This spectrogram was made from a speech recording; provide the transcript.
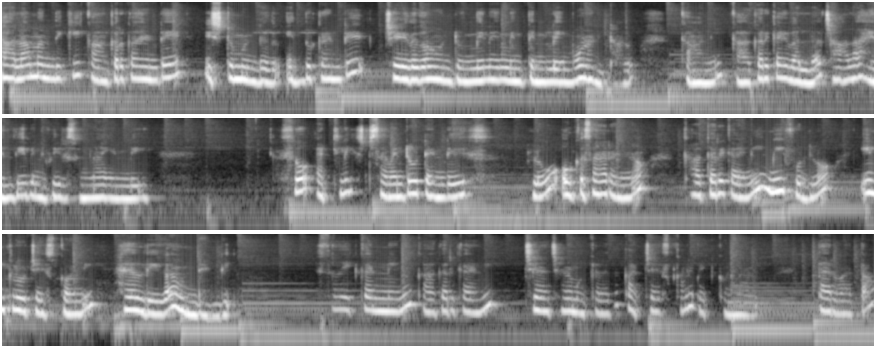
చాలామందికి కాకరకాయ అంటే ఇష్టం ఉండదు ఎందుకంటే చేదుగా ఉంటుంది నేను మేము తినలేము అని అంటారు. కానీ కాకరకాయ వల్ల చాలా హెల్తీ బెనిఫిట్స్ ఉన్నాయండి. So at least seven to ten డేస్లో ఒకసారన్నా కాకరకాయని మీ ఫుడ్లో ఇంక్లూడ్ చేసుకోండి. హెల్తీగా ఉండండి. సో ఇక్కడ నేను కాకరకాయని చిన్న చిన్న ముక్కలుగా కట్ చేసుకొని పెట్టుకున్నాను. తర్వాత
